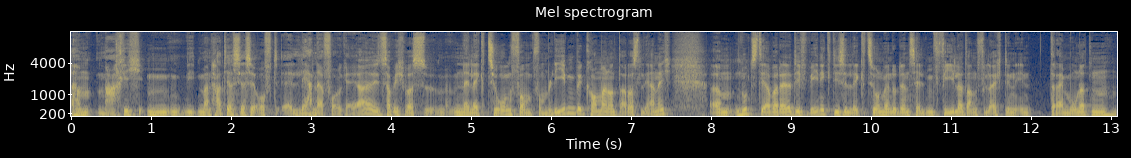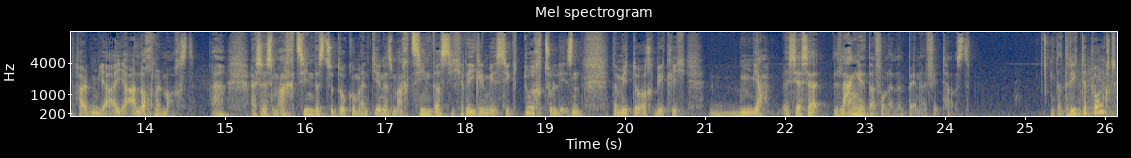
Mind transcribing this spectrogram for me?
ähm, mache ich, man hat ja sehr, sehr oft äh, Lernerfolge. Ja? Jetzt habe ich was, eine Lektion vom, vom Leben bekommen und daraus lerne ich. Ähm, nutzt dir aber relativ wenig diese Lektion, wenn du denselben Fehler dann vielleicht in, in drei Monaten, halbem Jahr, Jahr nochmal machst. Ja, also es macht Sinn, das zu dokumentieren, es macht Sinn, das sich regelmäßig durchzulesen, damit du auch wirklich ja, sehr, sehr lange davon einen Benefit hast. Und der dritte Punkt,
